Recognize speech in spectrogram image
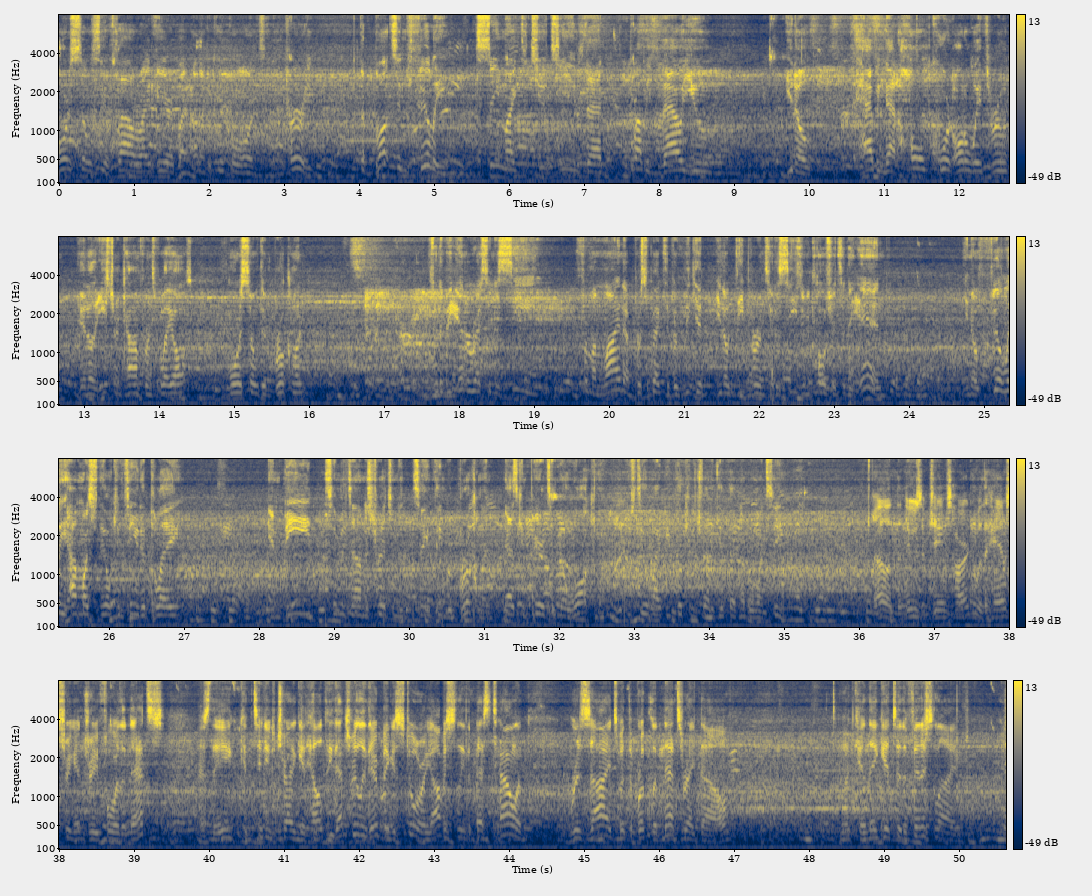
more so see a foul right here by Antetokounmpo on Curry. The Bucks and Philly seem like the two teams that probably value, you know, having that home court all the way through, you know, the Eastern Conference playoffs, more so than Brooklyn. So it'll be interesting to see from a lineup perspective if we get, you know, deeper into the season closer to the end, you know, Philly, how much they'll continue to play. Embiid, Simmons down the stretch, and the same thing with Brooklyn, as compared to Milwaukee, who still might be looking to try to get that number one seed. Well, and the news of James Harden with a hamstring injury for the Nets as they continue to try to get healthy. That's really their biggest story. Obviously, the best talent resides with the Brooklyn Nets right now. But can they get to the finish line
